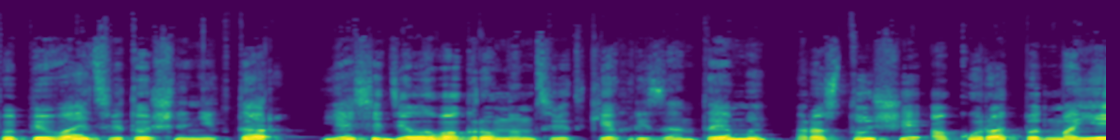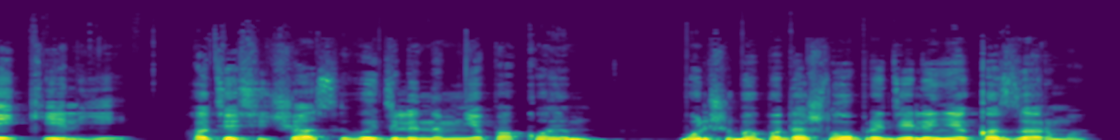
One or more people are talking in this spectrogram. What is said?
Попивая цветочный нектар, я сидела в огромном цветке хризантемы, растущей аккурат под моей кельей, хотя сейчас выделенным мне покоем больше бы подошло определение казарма.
